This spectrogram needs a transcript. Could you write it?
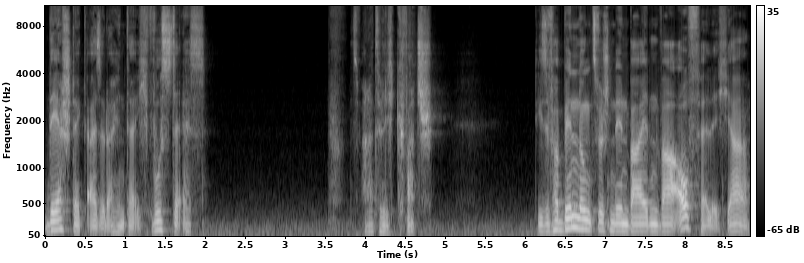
der steckt also dahinter, ich wusste es. Das war natürlich Quatsch. Diese Verbindung zwischen den beiden war auffällig, ja,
